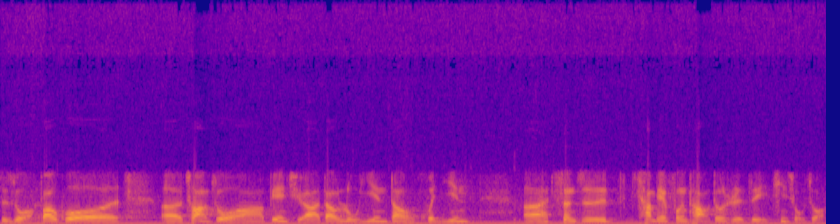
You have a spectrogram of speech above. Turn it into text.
制作，包括呃创作啊、编曲啊，到录音到混音，啊、甚至唱片封套都是自己亲手做。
